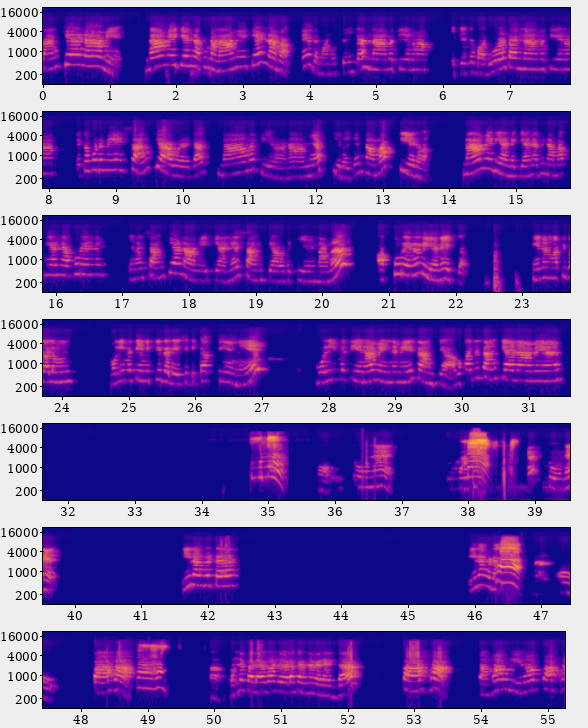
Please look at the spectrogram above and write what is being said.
සංඛ්‍යා නාමය. නාමය කියන්නේ අපි නාමය කියන්නේ නම. නේද? මනුස්සයෙක්ට නාම තියෙනවා. එක එක බඩු වලටත් නාම තියෙනවා. එතකොට මේ සංඛ්‍යා වලටත් නාම තියෙනවා. නාමයක් කියලා. ඉතින් නමක් තියෙනවා. නාමය ලියන්න කියන්නේ අපි නමක් කියන්නේ අකුරෙන්නේ. එහෙනම් සංඛ්‍යා නාමය කියන්නේ සංඛ්‍යාවට කියන නම අකුරෙන් ලියන එක. එහෙනම් අපි බලමු. මුලින්ම තියෙන කීයද ලේසි ටිකක් තියෙන්නේ. මුලින්ම තියෙනවා මෙන්න මේ සංඛ්‍යා. මොකද්ද සංඛ්‍යා නාමය? තුන ඔව් තුන. තුන තුන. ඊළඟට ඊළඟට ඔව් පහ. පහ ආ, ඔන්න බලා ගන්න ඔයාලා කරන වැරැද්දක්. පහ. සමහරු ලියනවා පහ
